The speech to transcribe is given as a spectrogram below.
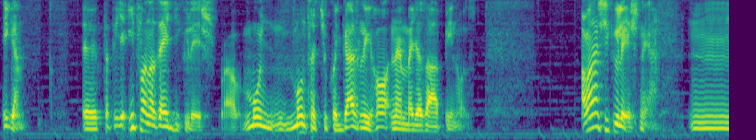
igen, tehát ugye itt van az egyik ülés. Mondhatjuk, hogy Gázli, ha nem megy az Alpinhoz. A másik ülésnél, mm,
